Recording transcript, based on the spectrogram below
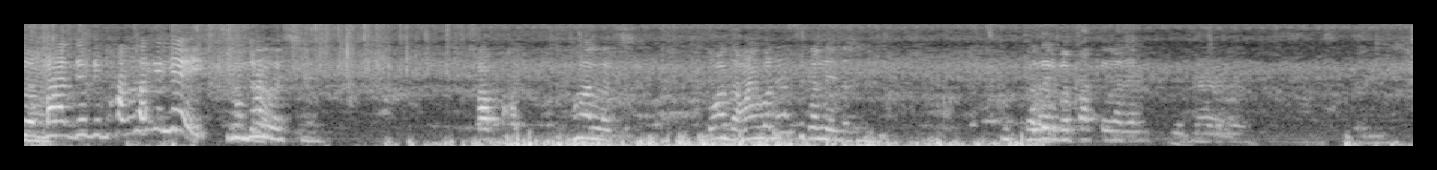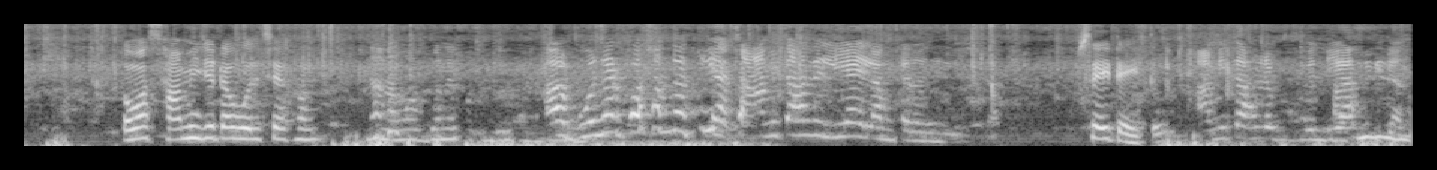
তোর ভাত যদি ভালো লাগে লে ভালো আছে। সব ভালো। ভালো আছে। তোমার জামাই বলে সেটা নিয়ে নেবে তোদের ব্যাপার তো তোমার স্বামী যেটা বলছে এখন। না না আমার বোনের পছন্দ। আর বোনের পছন্দ কি আছে? আমি তাহলে লিয়ে এলাম কেন জিনিসটা? সেইটাই তো। আমি তাহলে লিয়ে কেন?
